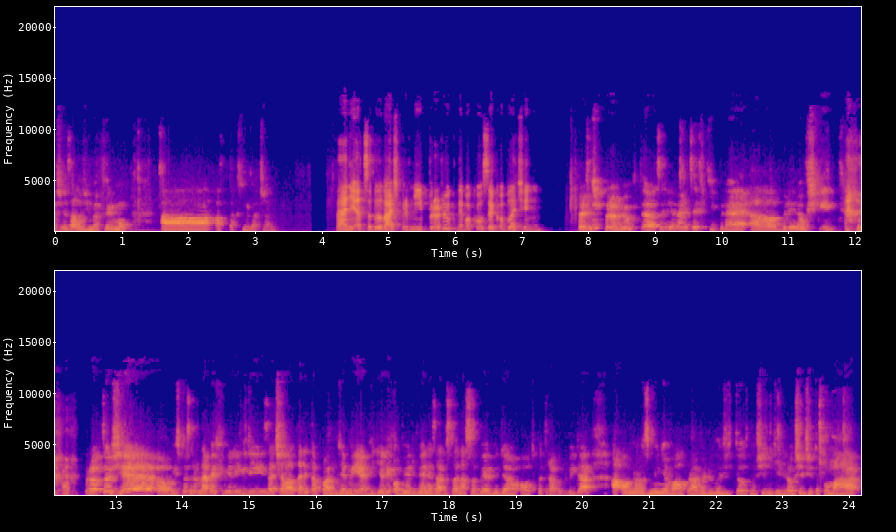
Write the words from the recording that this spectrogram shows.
že založíme firmu a, a tak jsme začali. Páni, a co byl váš první produkt nebo kousek oblečení? První produkt, eh, což je velice vtipné, eh, byly roušky, protože eh, my jsme zrovna ve chvíli, kdy začala tady ta pandemie, viděli obě dvě nezávisle na sobě video od Petra Ludviga a on zmiňoval právě důležitost nošení těch roušek, že to pomáhá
